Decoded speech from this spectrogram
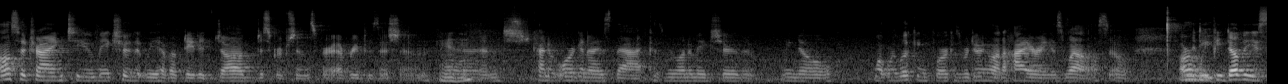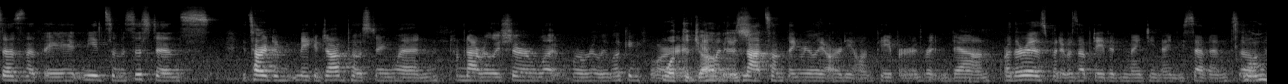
also trying to make sure that we have updated job descriptions for every position Mm-hmm. and kind of organize that because we want to make sure that we know what we're looking for because we're doing a lot of hiring as well. So Are the we? DPW says that they need some assistance. It's hard to make a job posting when I'm not really sure what we're really looking for. What the and- job and when is. there's not something really already on paper and written down. Or there is, but it was updated in 1997. So Ooh.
